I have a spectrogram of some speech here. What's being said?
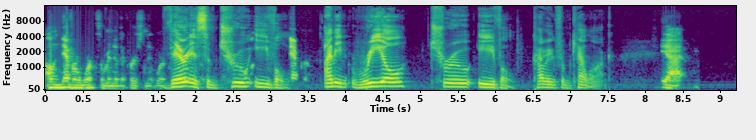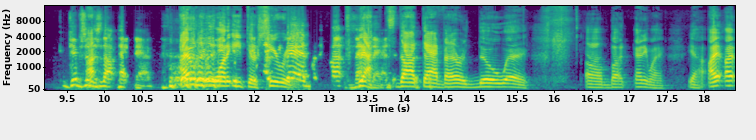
I'll never work from another person that worked. There is some true evil. Never. I mean, real, true evil coming from Kellogg. Yeah, Gibson is not that bad. I don't even want to eat their cereal. bad, but it's not that yeah, bad. it's not that bad. No way. Um, but anyway, yeah, I, I,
